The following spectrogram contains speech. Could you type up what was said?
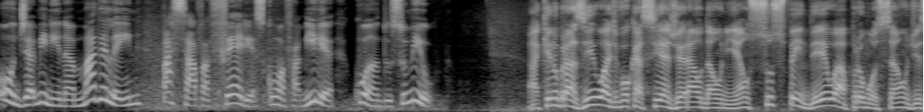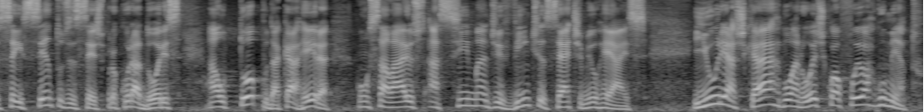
onde a menina Madeleine passava férias com a família quando sumiu. Aqui no Brasil, a Advocacia Geral da União suspendeu a promoção de 606 procuradores ao topo da carreira com salários acima de 27 mil reais. Yuri Ascar, boa noite. Qual foi o argumento?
